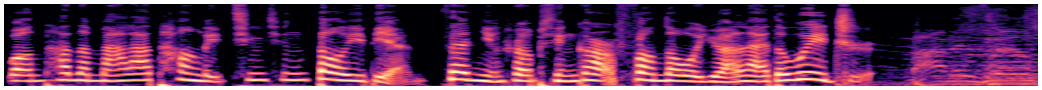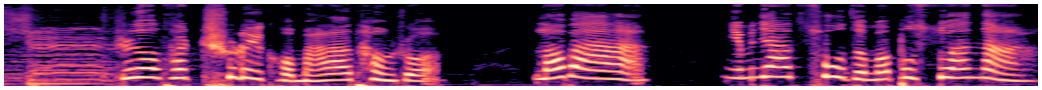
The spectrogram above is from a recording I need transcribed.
往她的麻辣烫里轻轻倒一点，再拧上瓶盖，放到我原来的位置。直到他吃了一口麻辣烫，说：“老板，你们家醋怎么不酸呢？”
